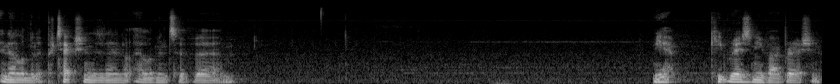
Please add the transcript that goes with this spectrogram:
an element of protection, there's an element of um, yeah, keep raising your vibration.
